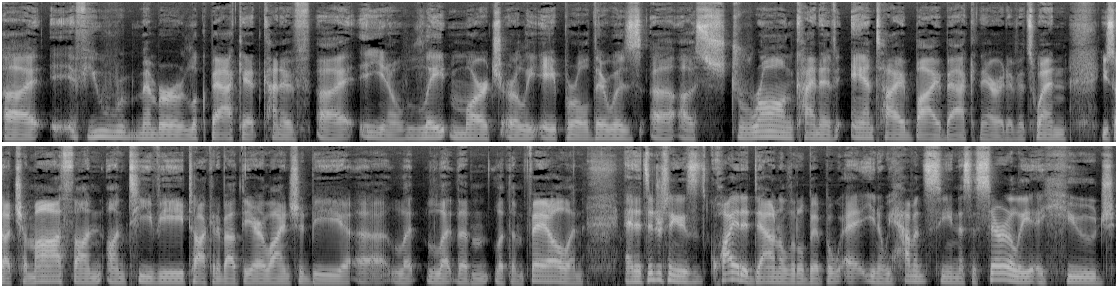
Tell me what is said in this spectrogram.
uh, if you remember, look back at kind of uh, you know late March, early April, there was a, a strong kind of anti-buyback narrative. It's when you saw Chamath on on TV talking about the airline should be uh, let let them let them fail, and and it's interesting because it's quieted down a little bit, but uh, you know we haven't seen necessarily a huge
